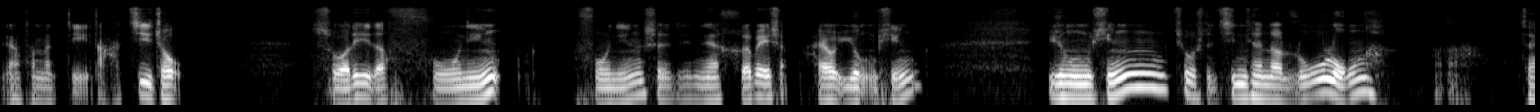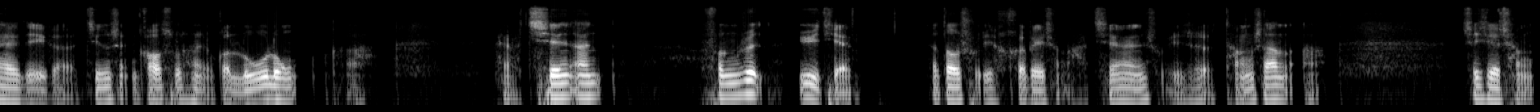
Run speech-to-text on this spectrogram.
让他们抵达冀州所立的阜宁，阜宁是今天河北省，还有永平，永平就是今天的卢龙啊啊。在这个京沈高速上有个卢龙啊，还有迁安、丰润、玉田，这都属于河北省啊。迁安属于是唐山了啊。这些城，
